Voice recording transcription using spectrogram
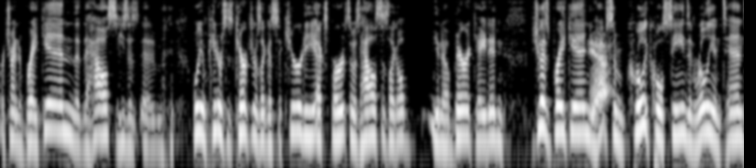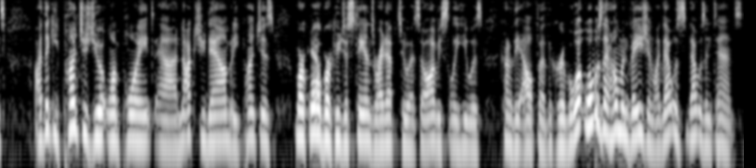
are trying to break in the, the house. He's a, uh, William Petersen's character is like a security expert, so his house is like all you know barricaded. And, but you guys break in. You Yeah. have some really cool scenes and really intense. I think he punches you at one point, uh, knocks you down, but he punches Mark Wahlberg, who just stands right up to it. So obviously he was kind of the alpha of the group. But what, what was that home invasion like? That was that was intense.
